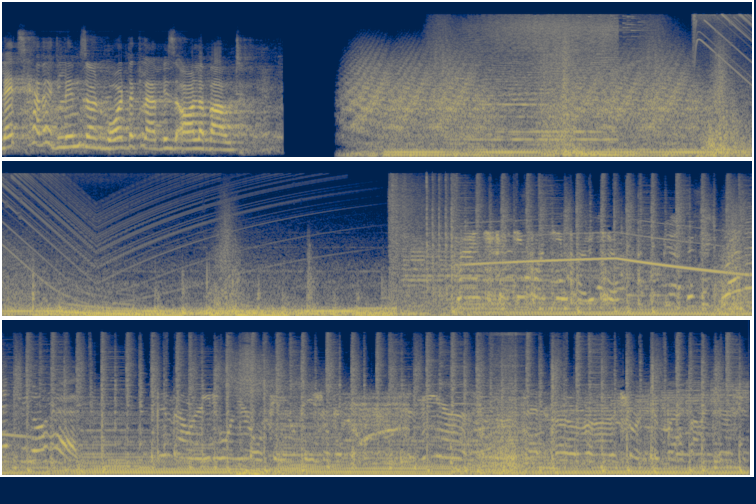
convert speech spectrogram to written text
Let's have a glimpse on what the club is all about. Greenwich 1514. This is Greenwich. Go ahead. Inbound 81-year-old female patient with severe onset of uh, shortness of breath on exertion.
